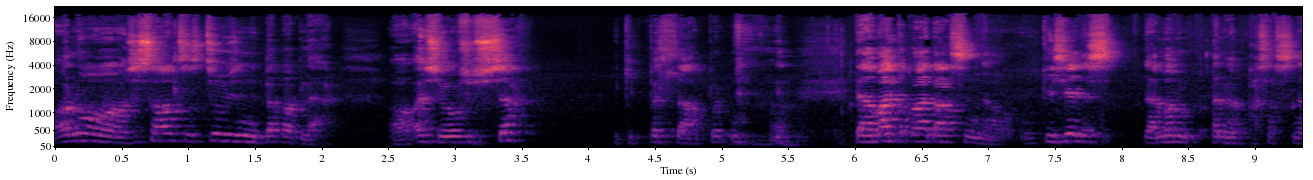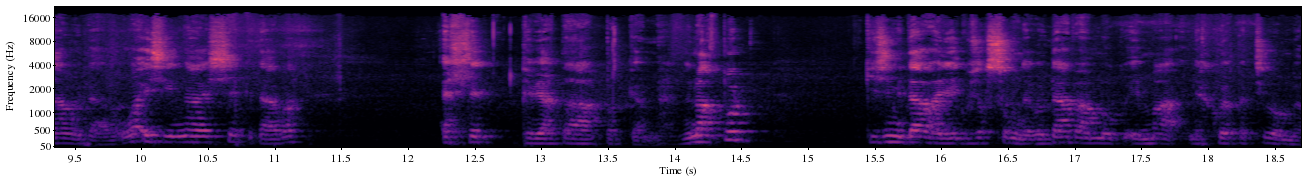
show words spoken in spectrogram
ano sisaaltus tuusin papapla а асуусусса икиппаллаарпут таамаат тоqaатаарсинаа кисиалас таамам qanеққасарсинааву таама уа исигинаассак таама аллат қивиартаарпаккаама нунарпут кисими таава аликусерсэрнагу таапааммук имма наккуэққатсигуумме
